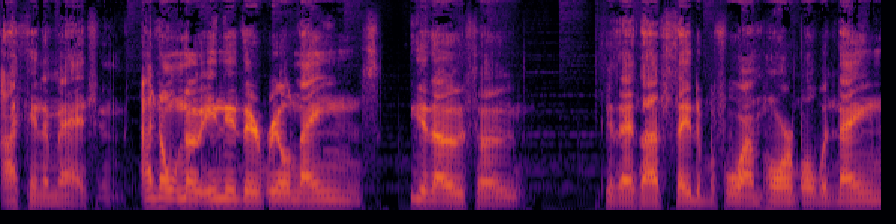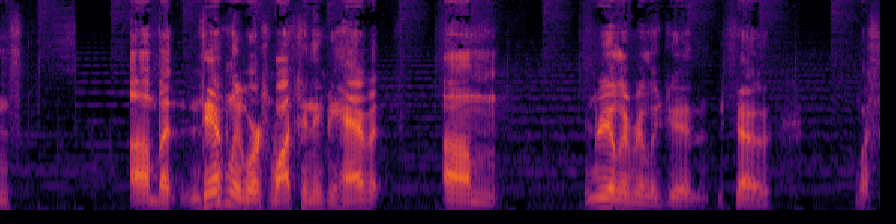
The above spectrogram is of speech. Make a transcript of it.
I can imagine. I don't know any of their real names, you know, so because as I've stated before, I'm horrible with names. Uh, but definitely worth watching if you haven't. Um, really, really good show. With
